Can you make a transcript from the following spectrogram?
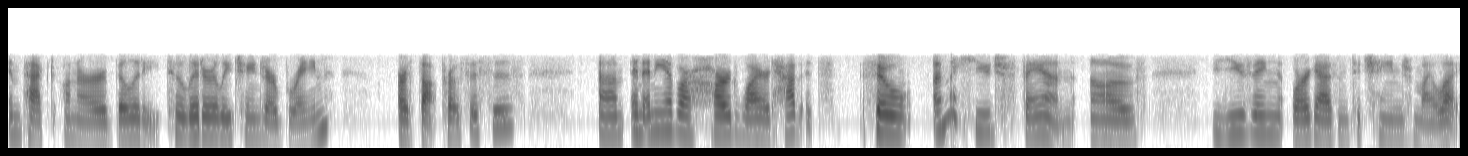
impact on our ability to literally change our brain our thought processes, um, and any of our hardwired habits. So I'm a huge fan of using orgasm to change my life.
